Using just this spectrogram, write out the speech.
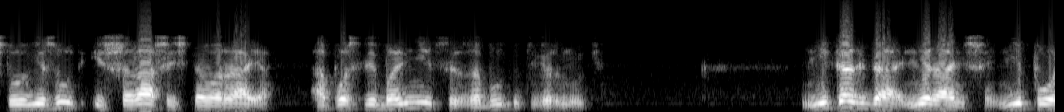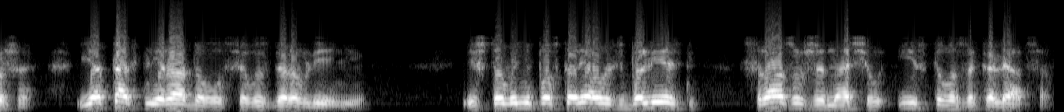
что увезут из шарашечного рая, а после больницы забудут вернуть. Никогда, ни раньше, ни позже, я так не радовался выздоровлению. И чтобы не повторялась болезнь, сразу же начал истово закаляться.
